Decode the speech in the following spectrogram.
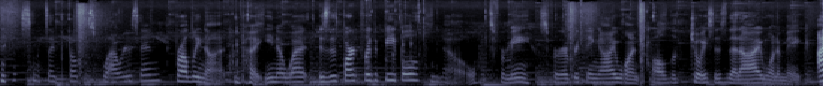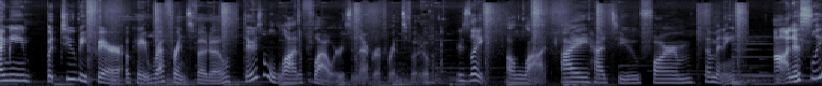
this once I put all these flowers in? Probably not. But you know what? Is this bark for the people? No. It's for me. It's for everything I want. All the choices that I want to make. I mean, but to be fair, okay, reference photo. There's a lot of flowers in that reference photo. There's like a lot. I had to farm so many. Honestly,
